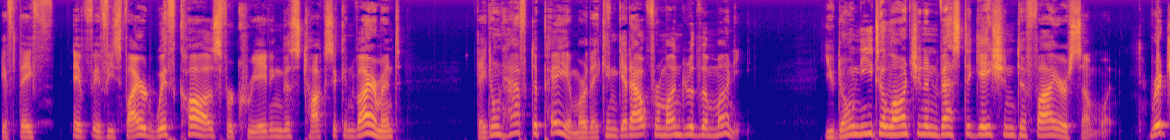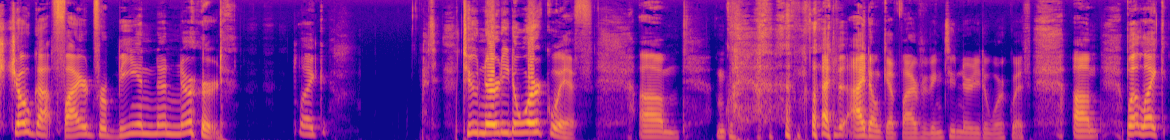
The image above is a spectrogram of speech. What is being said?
If they if, if he's fired with cause for creating this toxic environment, they don't have to pay him or they can get out from under the money. You don't need to launch an investigation to fire someone. Rich Cho got fired for being a nerd. like, too nerdy to work with. Um, I'm glad, I'm glad, that I don't get fired for being too nerdy to work with. Um, but like,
